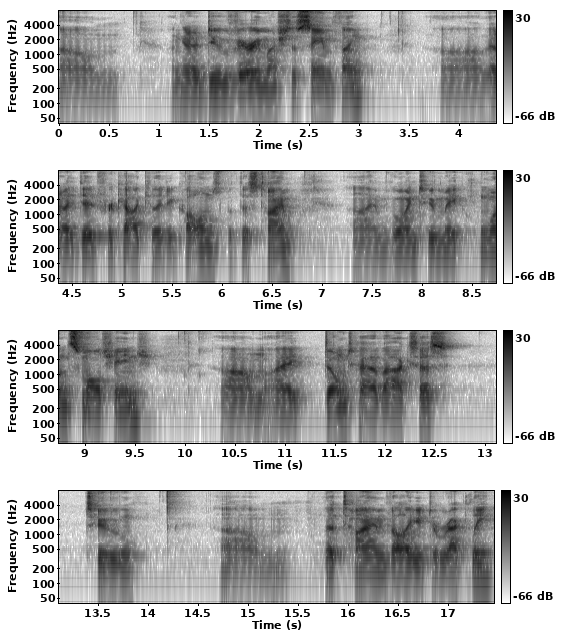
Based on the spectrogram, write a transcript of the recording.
Um, I'm going to do very much the same thing uh, that I did for calculated columns, but this time I'm going to make one small change. Um, I don't have access to um, the time value directly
